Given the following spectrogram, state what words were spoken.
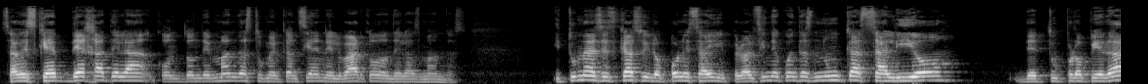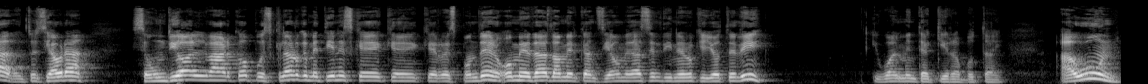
¿sabes qué? Déjatela con donde mandas tu mercancía en el barco donde las mandas. Y tú me haces caso y lo pones ahí, pero al fin de cuentas nunca salió de tu propiedad. Entonces, si ahora se hundió el barco, pues claro que me tienes que, que responder. O me das la mercancía o me das el dinero que yo te di. Igualmente aquí, Rabotai. Aún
